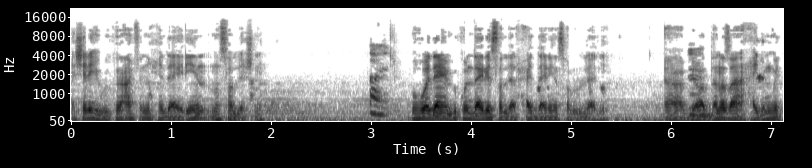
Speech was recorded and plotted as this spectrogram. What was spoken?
الشركة بيكون عارفه إنه إحنا دايرين نوصل لشنو طيب. وهو دايما بيكون داير يوصل للحاجه اللي دايرين يوصلوا لها دي. آه بغض النظر عن حاجة ممكن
